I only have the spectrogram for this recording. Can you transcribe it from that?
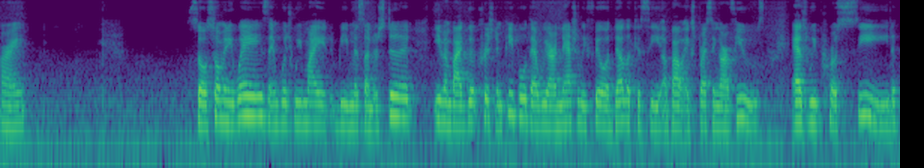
All right. So, so many ways in which we might be misunderstood, even by good Christian people, that we are naturally feel a delicacy about expressing our views as we proceed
